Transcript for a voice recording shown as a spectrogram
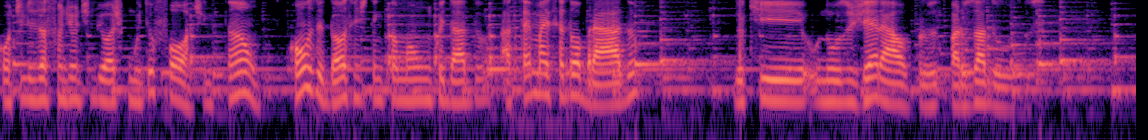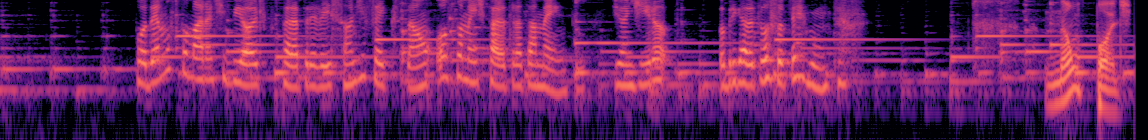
com a utilização de um antibiótico muito forte. Então, com os idosos a gente tem que tomar um cuidado até mais redobrado do que no uso geral para os adultos. Podemos tomar antibióticos para prevenção de infecção ou somente para o tratamento? Jandira, obrigada pela sua pergunta. Não pode.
